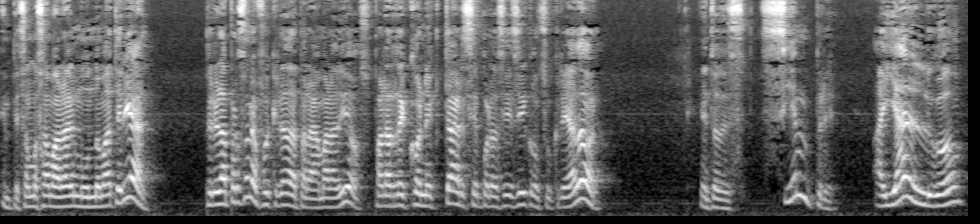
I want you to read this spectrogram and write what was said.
Empezamos a amar al mundo material. Pero la persona fue creada para amar a Dios, para reconectarse, por así decir, con su creador. Entonces, siempre hay algo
